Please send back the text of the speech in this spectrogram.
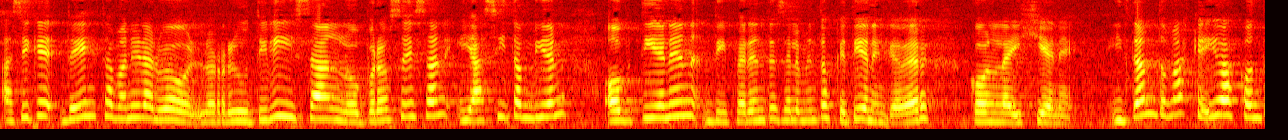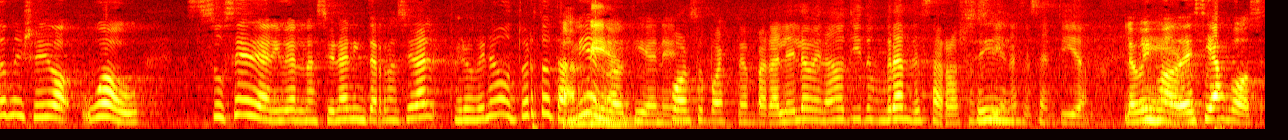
así que de esta manera luego lo reutilizan, lo procesan y así también obtienen diferentes elementos que tienen que ver con la higiene. Y tanto más que ibas contando y yo digo, wow, sucede a nivel nacional e internacional, pero Venado Tuerto también, lo tiene. Por supuesto, en paralelo Venado tiene un gran desarrollo sí. en ese sentido. Lo mismo, eh, decías vos,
